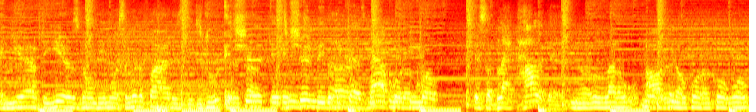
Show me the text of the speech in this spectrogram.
and year after year is going to be more solidified. Is the, It should it, it should be, but because now quote unquote it's a black holiday. you know a lot of more, you know quote unquote woke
